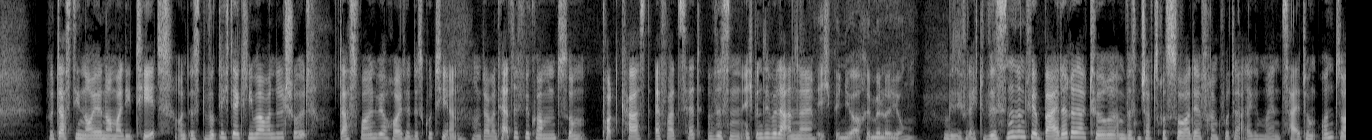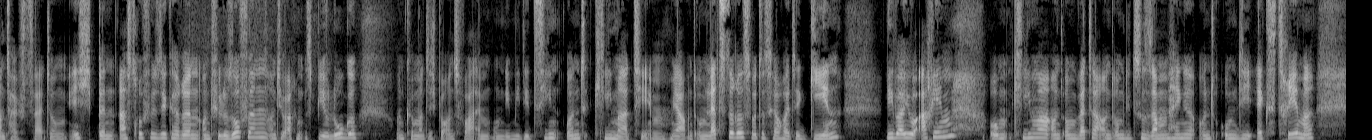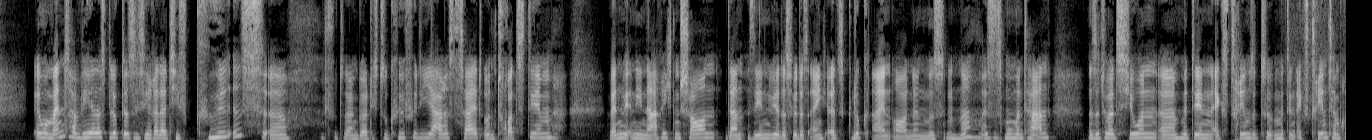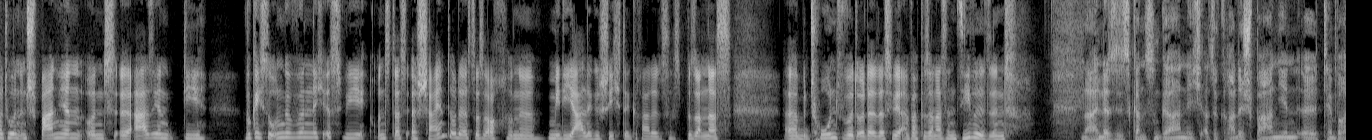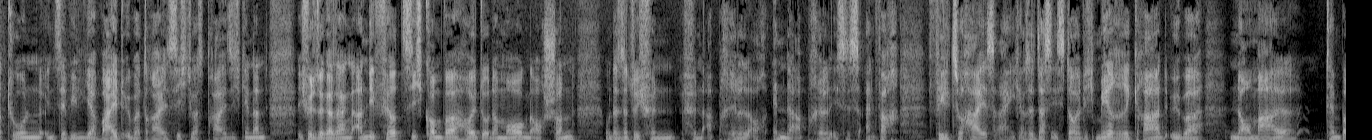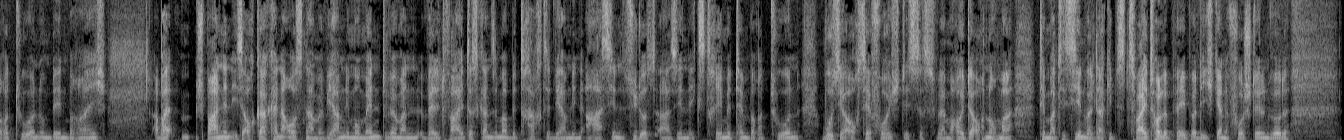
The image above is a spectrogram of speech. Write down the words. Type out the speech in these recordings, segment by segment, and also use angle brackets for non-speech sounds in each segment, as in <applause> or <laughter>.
Wird das die neue Normalität und ist wirklich der Klimawandel schuld? Das wollen wir heute diskutieren. Und damit herzlich willkommen zum Podcast FAZ Wissen. Ich bin Sibylle Anderl. Ich bin Joachim Müller-Jung. Wie Sie vielleicht wissen, sind wir beide Redakteure im Wissenschaftsressort der Frankfurter Allgemeinen Zeitung und Sonntagszeitung. Ich bin Astrophysikerin und Philosophin und Joachim ist Biologe und kümmert sich bei uns vor allem um die Medizin und Klimathemen. Ja, und um letzteres wird es ja heute gehen. Lieber Joachim, um Klima und um Wetter und um die Zusammenhänge und um die Extreme. Im Moment haben wir das Glück, dass es hier relativ kühl ist. Äh, ich würde sagen, deutlich zu kühl für die Jahreszeit und trotzdem wenn wir in die Nachrichten schauen, dann sehen wir, dass wir das eigentlich als Glück einordnen müssen. Ne? Es ist momentan eine Situation äh, mit, den Extrem mit den Extremtemperaturen in Spanien und äh, Asien, die wirklich so ungewöhnlich ist, wie uns das erscheint? Oder ist das auch eine mediale Geschichte gerade, dass es besonders betont wird oder dass wir einfach besonders sensibel sind Nein, das ist ganz und gar nicht. Also gerade Spanien, äh, Temperaturen in Sevilla weit über 30. Du hast 30 genannt. Ich würde sogar sagen, an die 40 kommen wir heute oder morgen auch schon. Und das ist natürlich für, für den April, auch Ende April, ist es einfach viel zu heiß eigentlich. Also das ist deutlich mehrere Grad über Normaltemperaturen um den Bereich. Aber Spanien ist auch gar keine Ausnahme. Wir haben im Moment, wenn man weltweit das Ganze mal betrachtet, wir haben in Asien, in Südostasien extreme Temperaturen, wo es ja auch sehr feucht ist. Das werden wir heute auch nochmal thematisieren, weil da gibt es zwei tolle Paper, die ich gerne vorstellen würde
